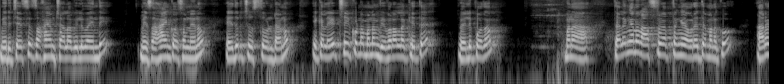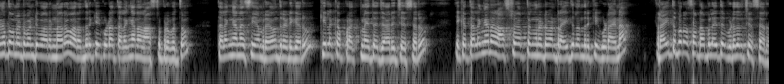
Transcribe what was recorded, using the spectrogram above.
మీరు చేసే సహాయం చాలా విలువైంది. మీ సహాయం కోసం నేను ఎదురు చూస్తూ ఉంటాను. ఇక లేట్ చేయకుండా మనం వివరాలకైతే వెళ్ళిపోదాం. మన తెలంగాణ రాష్ట్ర వ్యాప్తంగా ఎవరైతే మనకు అర్హత ఉన్నటువంటి వారు ఉన్నారో వారందరికీ కూడా తెలంగాణ రాష్ట్ర ప్రభుత్వం తెలంగాణ సీఎం రేవంత్ రెడ్డి గారు కీలక ప్రకటన అయితే జారీ చేశారు. ఇక తెలంగాణ రాష్ట్ర వ్యాప్తంగా ఉన్నటువంటి రైతులందరికీ కూడా ఆయన రైతు భరోసా డబ్బులు అయితే విడుదల చేశారు.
